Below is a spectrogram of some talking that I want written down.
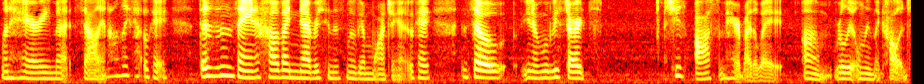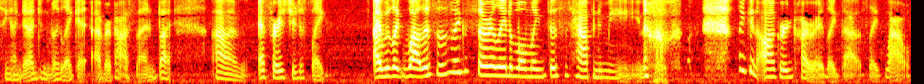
when harry met sally and i was like okay this is insane. How have i never seen this movie? I'm watching it okay? And so you know movie starts. She's awesome hair by the way um really only in the college scene i did i didn't really like it ever past then but um at first you're just like I was like, wow, this is like so relatable. I'm like, this has happened to me, you know, like an awkward car ride like that. I was like, wow.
